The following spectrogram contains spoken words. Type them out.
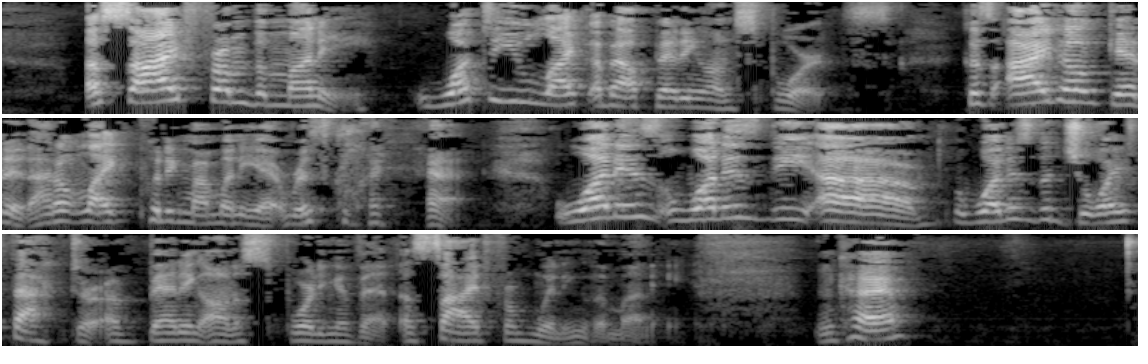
aside from the money, what do you like about betting on sports? Because I don't get it. I don't like putting my money at risk like that. What is what is the uh, what is the joy factor of betting on a sporting event aside from winning the money? Okay.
